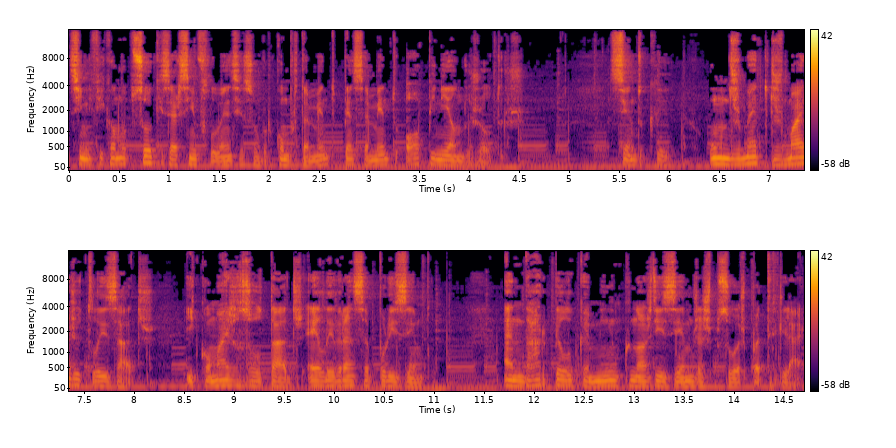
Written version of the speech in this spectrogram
significa uma pessoa que exerce influência sobre o comportamento, pensamento ou opinião dos outros sendo que um dos métodos mais utilizados e com mais resultados é a liderança, por exemplo, andar pelo caminho que nós dizemos às pessoas para trilhar.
